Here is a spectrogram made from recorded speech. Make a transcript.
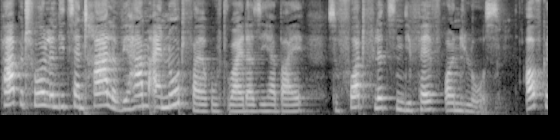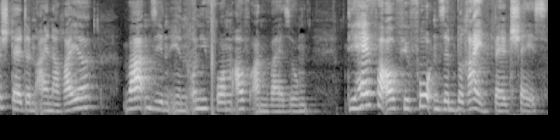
Paw Patrol in die Zentrale, wir haben einen Notfall, ruft Ryder sie herbei. Sofort flitzen die Fellfreunde los. Aufgestellt in einer Reihe warten sie in ihren Uniformen auf Anweisungen. Die Helfer auf vier Pfoten sind bereit, bellt Chase.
